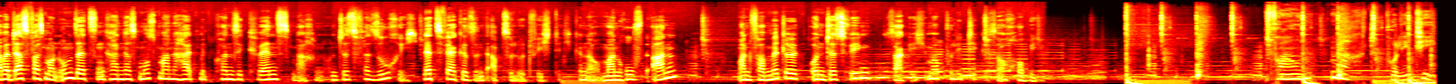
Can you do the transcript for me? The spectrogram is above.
Aber das, was man umsetzen kann, das muss man halt mit Konsequenz machen. Und das versuche ich. Netzwerke sind absolut wichtig. Genau. Man ruft an, man vermittelt. Und deswegen sage ich immer, Politik ist auch Hobby. Frauen macht Politik.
